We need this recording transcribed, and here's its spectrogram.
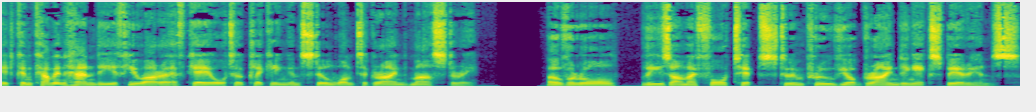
it can come in handy if you are AFK auto-clicking and still want to grind mastery. Overall, these are my 4 tips to improve your grinding experience.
